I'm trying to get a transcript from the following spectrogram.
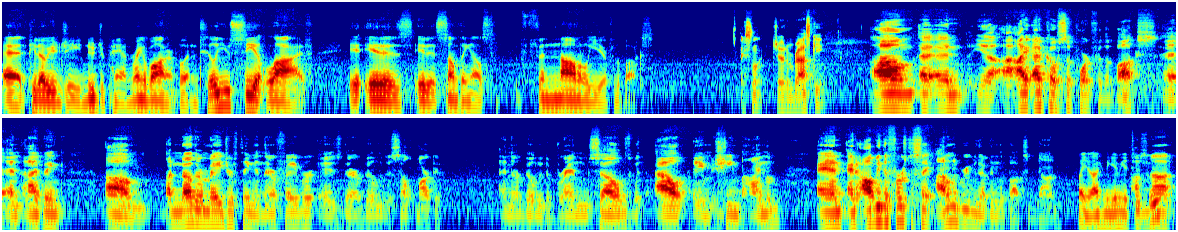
at PWG, New Japan, Ring of Honor, but until you see it live, it, it is it is something else. Phenomenal year for the Bucks. Excellent, Joe Dombrowski. Um, and, and yeah, I, I, echo support for the Bucks, and, and I think um, another major thing in their favor is their ability to self-market and their ability to brand themselves without a machine behind them. And and I'll be the first to say I don't agree with everything the Bucks have done. Well, you're not going to give me a two I'm not.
